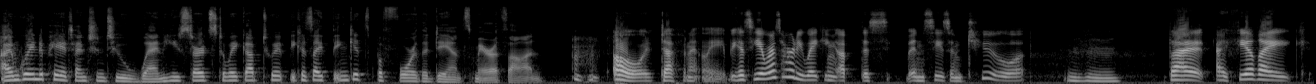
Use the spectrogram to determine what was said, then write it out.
I'm going to pay attention to when he starts to wake up to it because I think it's before the dance marathon. Oh, definitely. Because he was already waking up this in season 2 Mm-hmm. But I feel like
